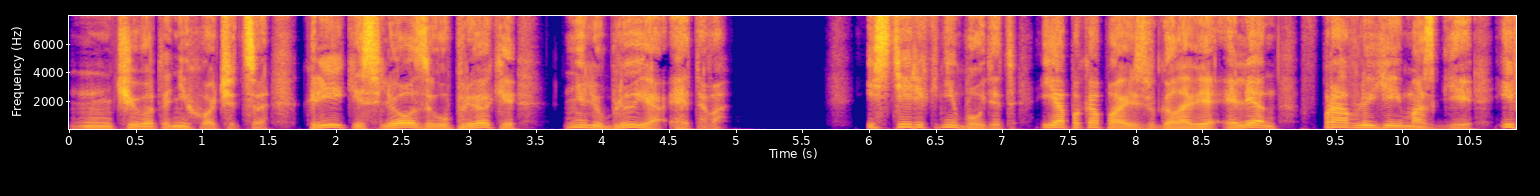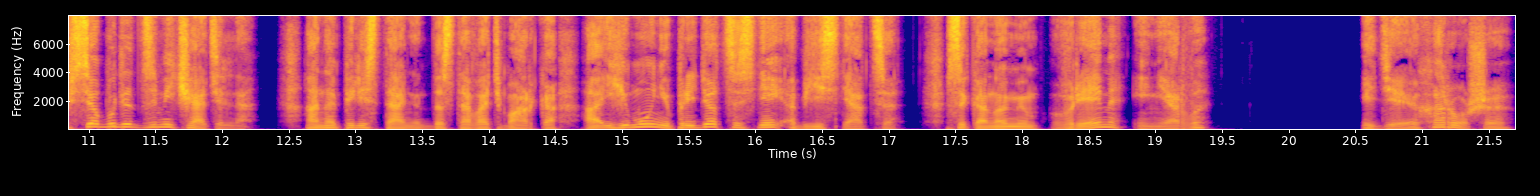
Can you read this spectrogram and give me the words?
«Чего-то не хочется. Крики, слезы, упреки. Не люблю я этого». «Истерик не будет. Я покопаюсь в голове Элен, вправлю ей мозги, и все будет замечательно. Она перестанет доставать Марка, а ему не придется с ней объясняться. Сэкономим время и нервы». «Идея хорошая.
